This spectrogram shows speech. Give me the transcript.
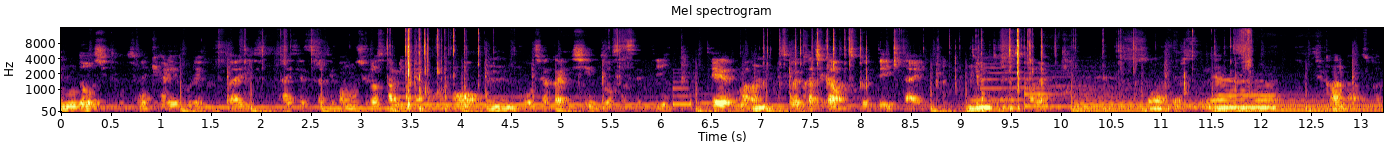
ん。伝道師ってことですね。キャリアブレイクの大切大切さというか面白さみたいなものをうん。こう社会に浸透させていって、まあうんそういう価値観を作っていきたいってうんことですかね。そうですね。価値観なんですかね。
